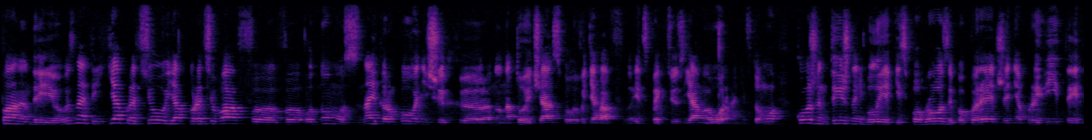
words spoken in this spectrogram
Пане Андрію, ви знаєте, я працюю, я працював е, в одному з найкорумпованіших е, ну на той час, коли витягав інспекцію з ями органів. Тому кожен тиждень були якісь погрози, попередження, привіти.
